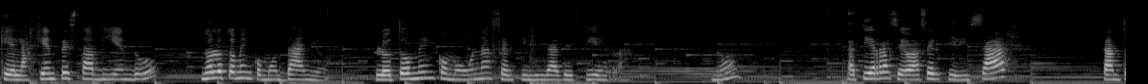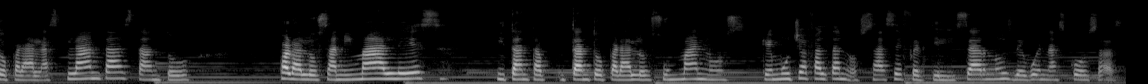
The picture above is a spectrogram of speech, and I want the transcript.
que la gente está viendo no lo tomen como daño, lo tomen como una fertilidad de tierra, ¿no? La tierra se va a fertilizar tanto para las plantas, tanto para los animales y tanto para los humanos que mucha falta nos hace fertilizarnos de buenas cosas,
